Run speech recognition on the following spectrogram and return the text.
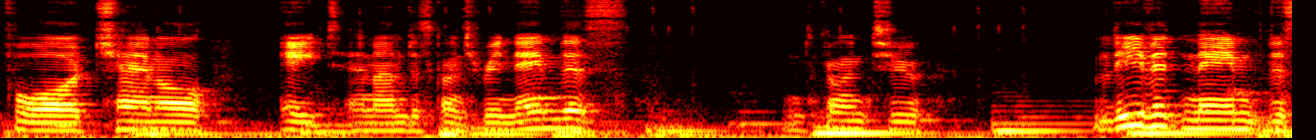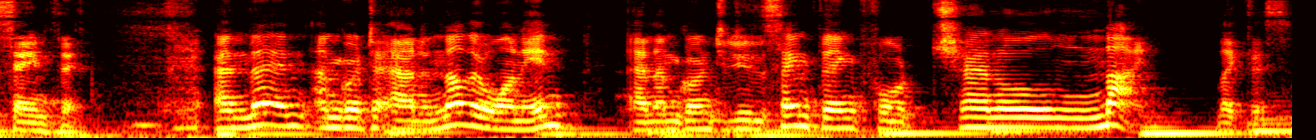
for channel 8 and I'm just going to rename this. I'm going to leave it named the same thing. And then I'm going to add another one in and I'm going to do the same thing for channel 9 like this.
